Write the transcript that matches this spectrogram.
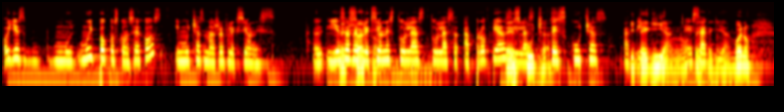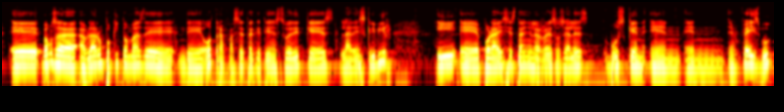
oyes muy, muy pocos consejos y muchas más reflexiones. Eh, Y esas Exacto. reflexiones tú las, tú las apropias Te y las te escuchas a y ti. te guían, ¿no? Te- Te, Exacto. guían. Bueno, eh, vamos a hablar un poquito más de, de otra faceta que tienes tú, Edith, que es la de escribir. Y eh, por ahí, si están en las redes sociales, busquen en, en- en Facebook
